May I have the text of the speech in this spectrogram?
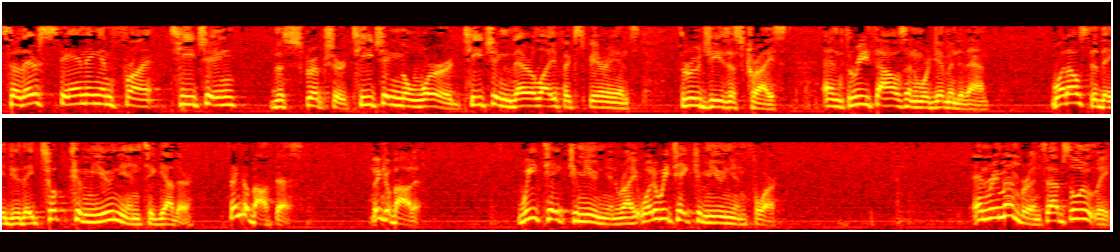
So they're standing in front teaching the scripture, teaching the word, teaching their life experience through Jesus Christ and 3,000 were given to them. What else did they do? They took communion together. Think about this. Think about it. We take communion, right? What do we take communion for? In remembrance, absolutely.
